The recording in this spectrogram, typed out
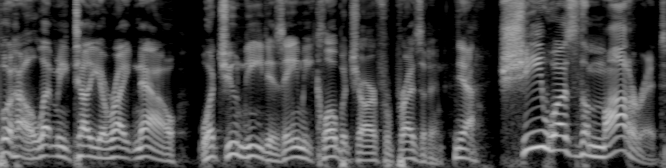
well, let me tell you right now, what you need is Amy Klobuchar for president. Yeah. She was the moderate.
